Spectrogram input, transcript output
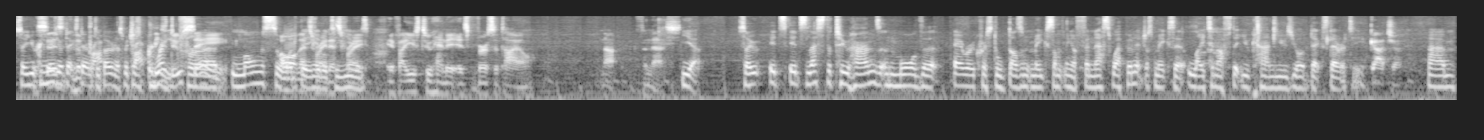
So you can use your dexterity prop- bonus, which is great do for say- a longsword Oh, that's being right. able That's to right. use. If I use two handed, it's versatile, not finesse. Yeah. So it's it's less the two hands and more that Aero Crystal doesn't make something a finesse weapon. It just makes it light enough that you can use your dexterity. Gotcha. Um,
